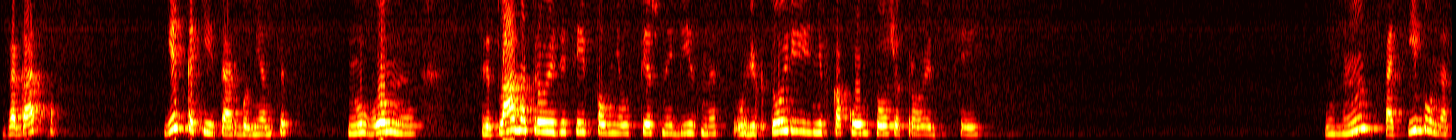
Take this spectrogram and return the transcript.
Загадка. Есть какие-то аргументы? Ну, вон Светлана трое детей, вполне успешный бизнес. У Виктории ни в каком тоже трое детей. Угу, спасибо, у нас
